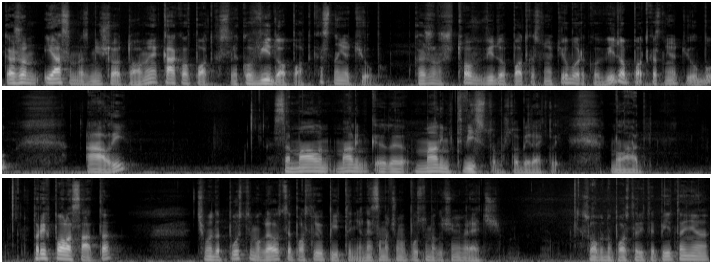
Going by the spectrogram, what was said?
Kaže on, ja sam razmišljao o tome, kakav podcast? Rekao, video podcast na YouTube-u. Kaže on, što video podcast na YouTube-u? Rekao, video podcast na YouTube-u, ali sa malim, malim, malim twistom, što bi rekli mladi. Prvih pola sata ćemo da pustimo gledalce postavljaju pitanja, ne samo ćemo da pustimo, nego ćemo im reći. Slobodno postavite pitanja,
